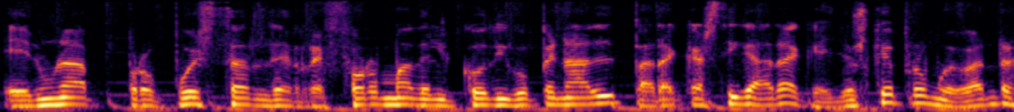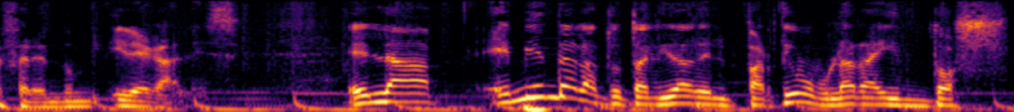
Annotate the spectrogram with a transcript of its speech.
en una propuesta de reforma del Código Penal para castigar a aquellos que promuevan referéndum ilegales. En la enmienda a la totalidad del Partido Popular hay dos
